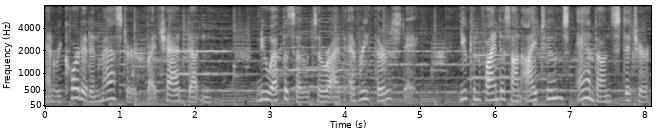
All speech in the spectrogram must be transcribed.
and recorded and mastered by Chad Dutton. New episodes arrive every Thursday. You can find us on iTunes and on Stitcher.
